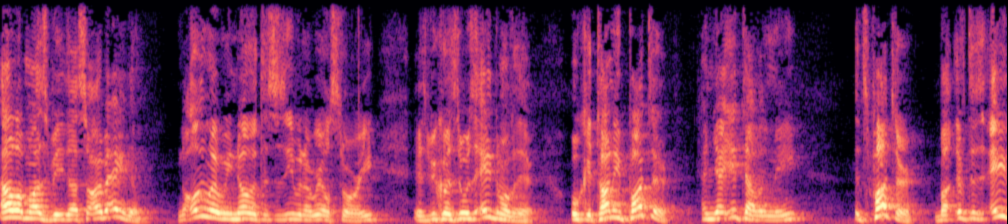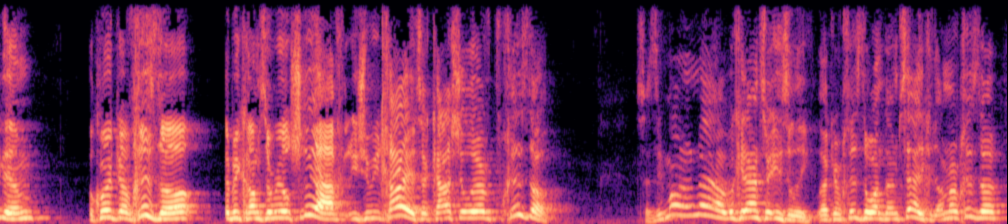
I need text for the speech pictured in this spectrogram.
Ella must be the Adam. The only way we know that this is even a real story is because there was Adam over there. Ukitani Potter. And yet you're telling me it's Potter. But if there's Adam, according to Rav Chisda, it becomes a real shliach. You should be chay. It's a kasha of Chisda. Says the Gemara, no, we can answer easily. Like Rav Chisda one time said, Rav Chisda,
